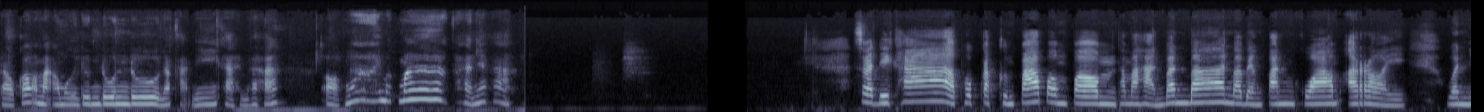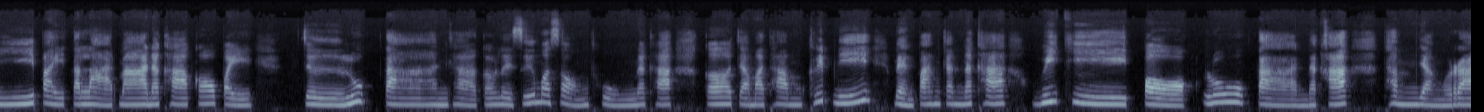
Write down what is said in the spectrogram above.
เราก็เอามาเอามือดุนดุนดูนะคะนี่ค่ะเห็นไหมคะออกง่ายมากๆค่ะเนี่ยค่ะ สวัสดีค่ะ พบกับคุณป้าปอมปอมทำอาหารบ้านๆมาแบ่งปันความอร่อย วันนี้ไปตลาดมานะคะ ก็ไป เจอลูกตาลค่ะ ก็เลยซื้อมาสองถุงนะคะ ก็จะมาทำคลิปนี้แบ่งปันกันนะคะ วิธีปอกลูกตาลนะคะทำอย่างไร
